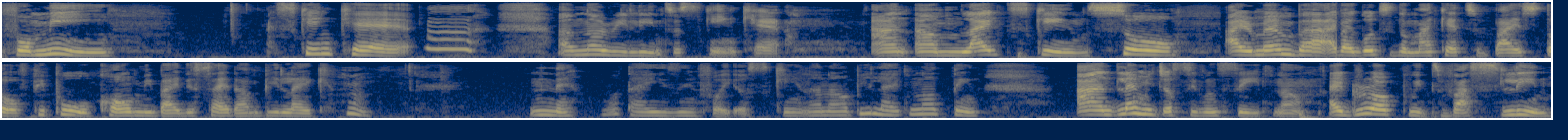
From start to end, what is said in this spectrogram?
for me skincare uh, i'm not really into skincare. And i'm light skin so i remember if i go to the market to buy stuff people will call me by the side and be like hmm Nne, what are you using for your skin? And i'll be like nothing. And let me just even say it now. I grew up with vaseline.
